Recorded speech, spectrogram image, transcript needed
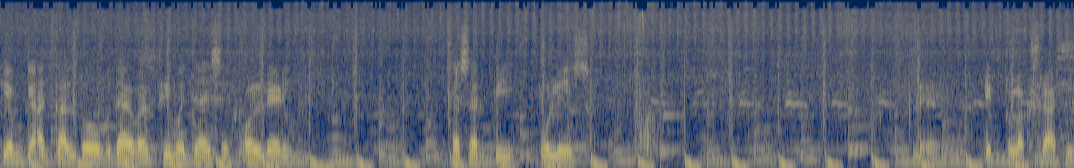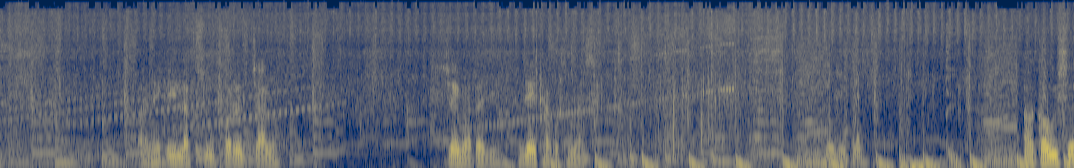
કેમ કે આજકાલ તો બધા વર્ગ થ્રીમાં જ જાય છે ઓલરેડી એસઆરપી પોલીસ. એટલે એક લક્ષ રાખી અને એ લક્ષ્ય ઉપર જ ચાલો. જય માતાજી, જય ઠાકોર સમાજ. આ ઘઉં છે,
